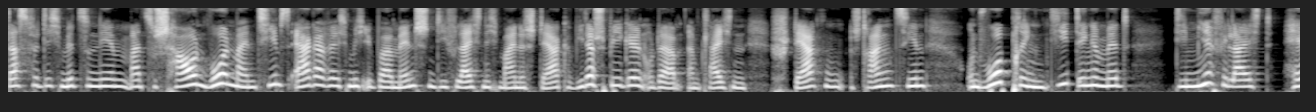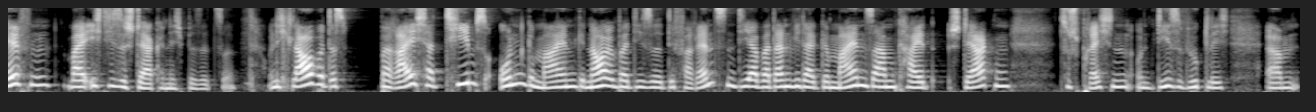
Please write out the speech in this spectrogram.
das für dich mitzunehmen, mal zu schauen, wo in meinen Teams ärgere ich mich über Menschen, die vielleicht nicht meine Stärke widerspiegeln oder am gleichen Stärkenstrang ziehen und wo bringen die Dinge mit, die mir vielleicht helfen, weil ich diese Stärke nicht besitze. Und ich glaube, das bereichert Teams ungemein, genau über diese Differenzen, die aber dann wieder Gemeinsamkeit stärken, zu sprechen und diese wirklich ähm,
